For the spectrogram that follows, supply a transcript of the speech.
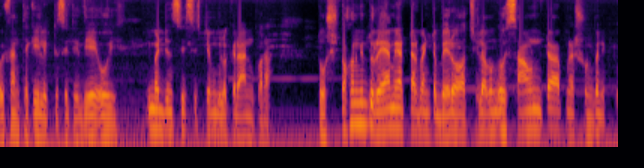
ওই ফ্যান থেকে ইলেকট্রিসিটি দিয়ে ওই ইমার্জেন্সি সিস্টেমগুলোকে রান করা। তো তখন কিন্তু র্যাম এয়ার টারবাইনটা বের হওয়া ছিল এবং ওই সাউন্ডটা আপনার শুনবেন একটু।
